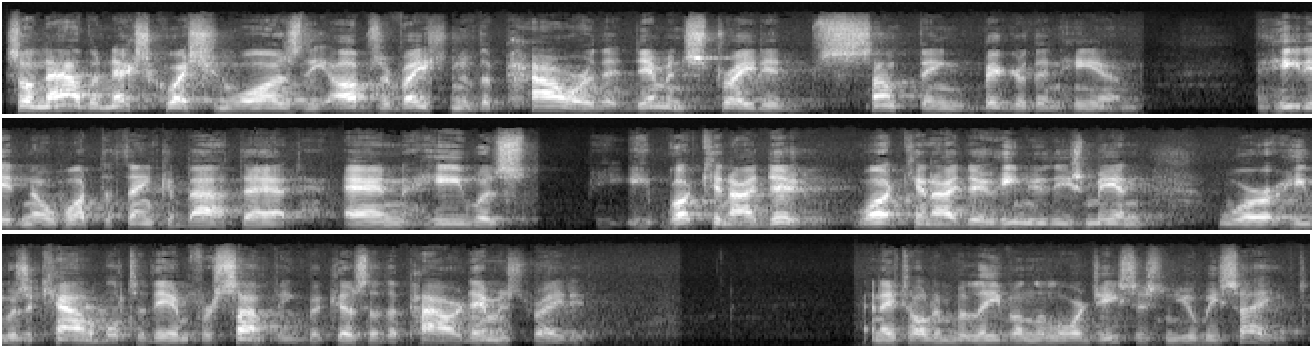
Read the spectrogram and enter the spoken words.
So now the next question was the observation of the power that demonstrated something bigger than him. And he didn't know what to think about that. And he was what can I do? What can I do? He knew these men were, he was accountable to them for something because of the power demonstrated. And they told him, Believe on the Lord Jesus and you'll be saved.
